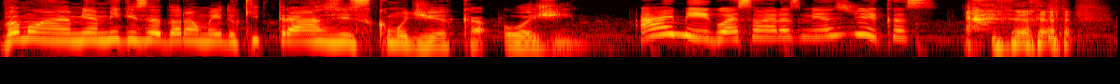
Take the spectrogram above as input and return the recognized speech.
Vamos lá, minha amiga Isadora Almeida, o que trazes como dica hoje? Ai, amigo, essas eram as minhas dicas.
